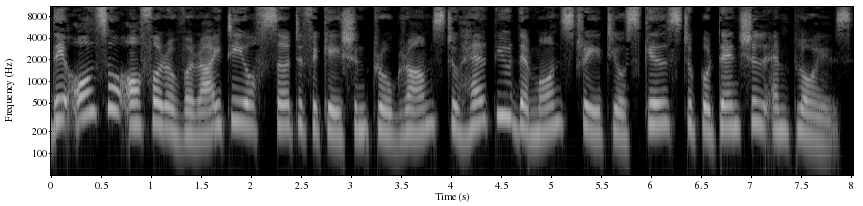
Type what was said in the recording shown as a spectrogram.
They also offer a variety of certification programs to help you demonstrate your skills to potential employers.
